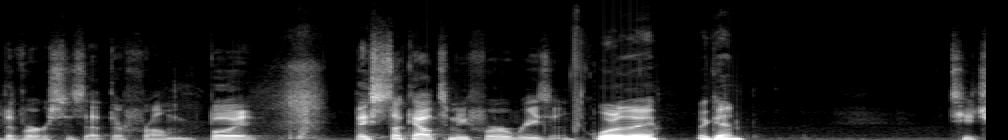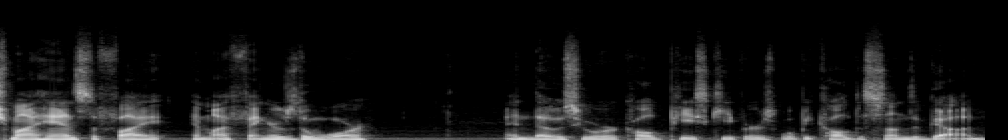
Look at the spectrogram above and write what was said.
the verses that they're from but they stuck out to me for a reason What are they again? teach my hands to fight and my fingers to war and those who are called peacekeepers will be called the sons of god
